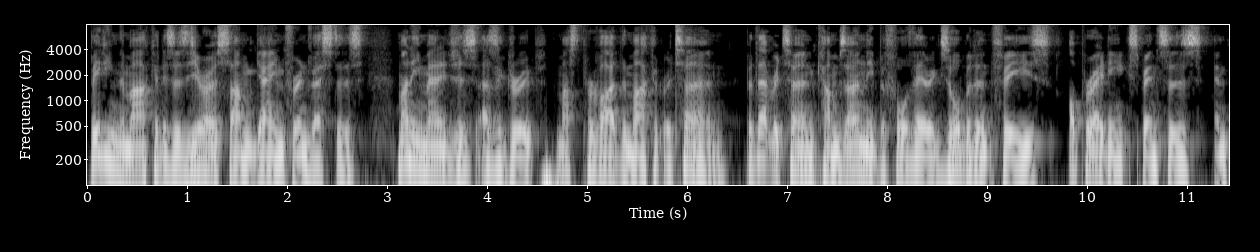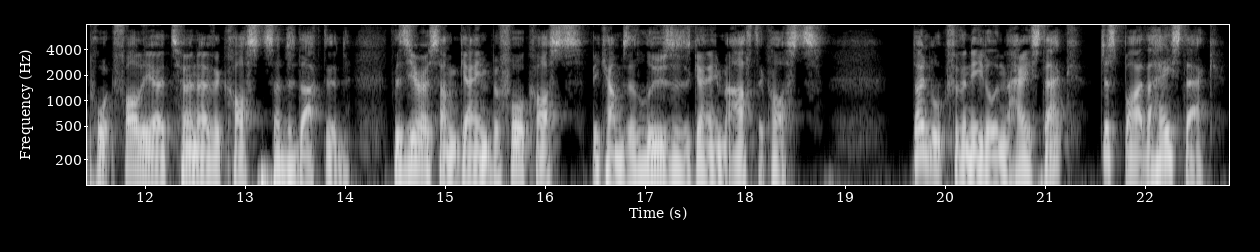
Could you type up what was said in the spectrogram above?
Beating the market is a zero-sum game for investors. Money managers as a group must provide the market return, but that return comes only before their exorbitant fees, operating expenses, and portfolio turnover costs are deducted. The zero-sum game before costs becomes a loser's game after costs. Don't look for the needle in the haystack, just buy the haystack.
